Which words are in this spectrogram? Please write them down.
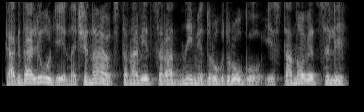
Когда люди начинают становиться родными друг другу и становятся ли...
